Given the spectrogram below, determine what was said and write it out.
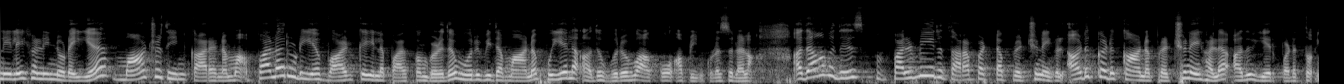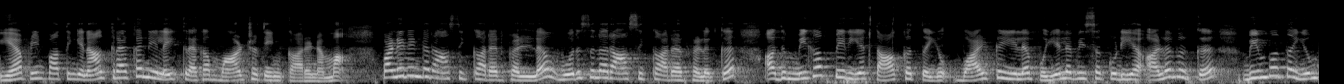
நிலைகளினுடைய மாற்றத்தின் காரணமாக பலருடைய வாழ்க்கையில் பார்க்கும் பொழுது ஒரு விதமான புயலை அது உருவாக்கும் அப்படின்னு கூட சொல்லலாம். அதாவது ஸ்- பல்வேறு தரப்பட்ட பிரச்சனைகள் அடுக்கடுக்கான பிரச்சனைகளை அது ஏற்படுத்தும். ஏன் அப்படின்னு பார்த்தீங்கன்னா கிரக நிலை கிரக மாற்றத்தின் காரணமாக பன்னிரெண்டு ராசிக்காரர்களில் ஒரு சில ராசிக்காரர்களுக்கு அது மிகப்பெரிய தாக்கத்தையும் வாழ்க்கையில் புயல வீசக்கூடிய அளவுக்கு பிம்பத்தையும்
